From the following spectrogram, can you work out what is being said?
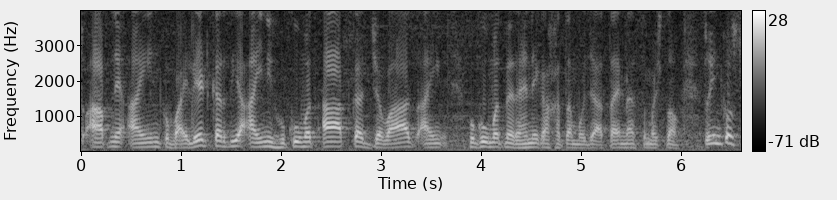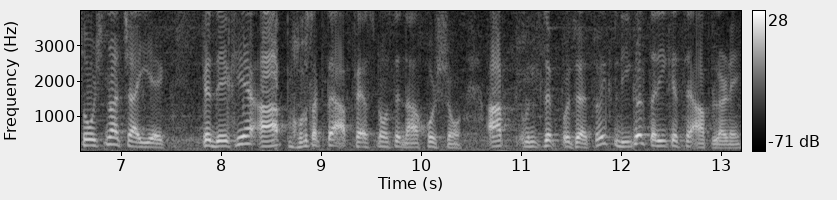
तो आपने आइन को वायलेट कर दिया। आइनी हुकूमत, आपका जवाज़ आइन, हुकूमत में रहने का ख़त्म हो जाता है, मैं समझता हूँ। तो इनको सोचना चाहिए कि देखिए, आप, हो सकता है आप फैसलों से नाखुश हों, आप उनसे तो एक लीगल तरीके से आप लड़ें।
